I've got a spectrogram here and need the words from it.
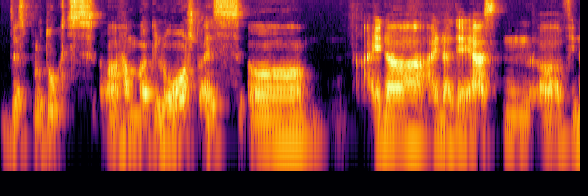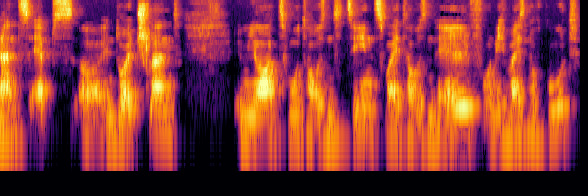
des Produkts äh, haben wir gelauncht als äh, einer, einer der ersten äh, Finanz-Apps äh, in Deutschland im Jahr 2010, 2011. Und ich weiß noch gut,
